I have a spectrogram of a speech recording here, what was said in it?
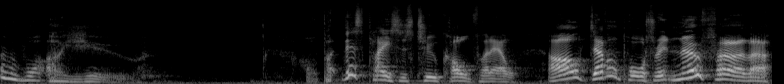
And what are you? Oh, but this place is too cold for hell. I'll devil porter it no further.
